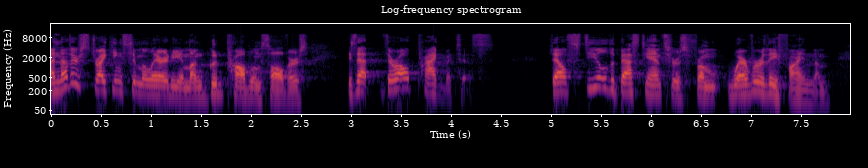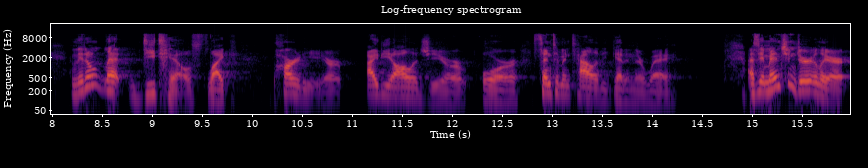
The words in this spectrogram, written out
Another striking similarity among good problem solvers is that they're all pragmatists. They'll steal the best answers from wherever they find them and they don't let details like party or ideology or, or sentimentality get in their way. As I mentioned earlier,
